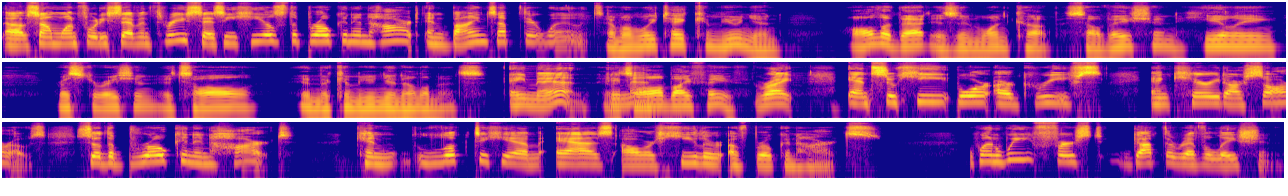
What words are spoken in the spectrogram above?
Uh, Psalm 147 3 says he heals the broken in heart and binds up their wounds. And when we take communion, all of that is in one cup salvation, healing, restoration. It's all in the communion elements. Amen. And It's Amen. all by faith. Right. And so he bore our griefs and carried our sorrows. So the broken in heart can look to him as our healer of broken hearts. When we first got the revelation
